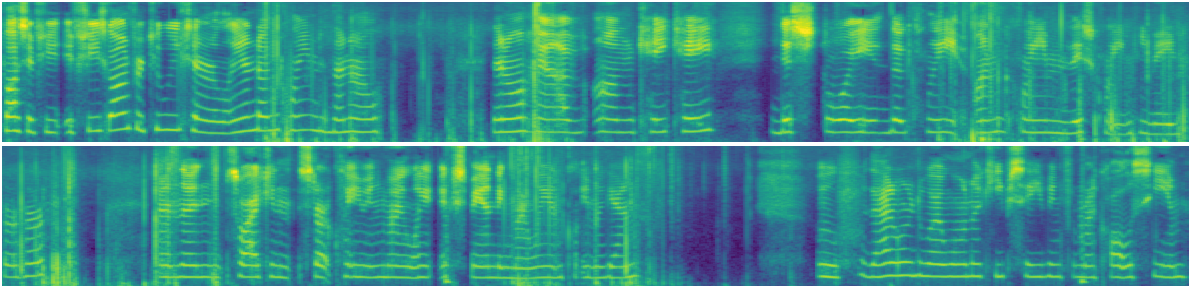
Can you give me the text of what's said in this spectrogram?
Plus, if she if she's gone for two weeks and her land unclaimed, then I'll then I'll have um KK destroy the claim unclaim this claim he made for her. And then so I can start claiming my land expanding my land claim again. Oof, that or do I want to keep saving for my Coliseum?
